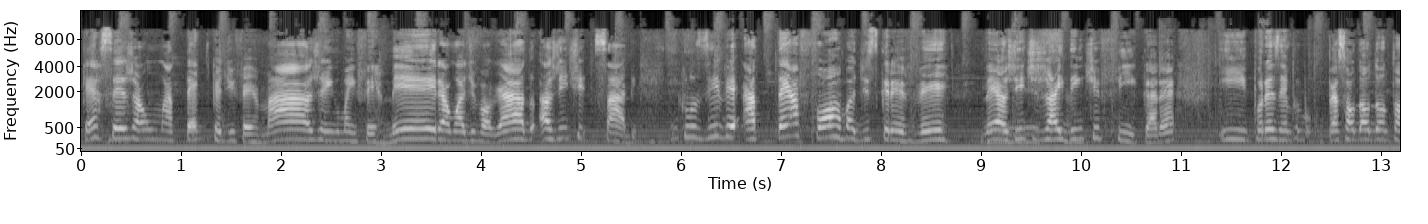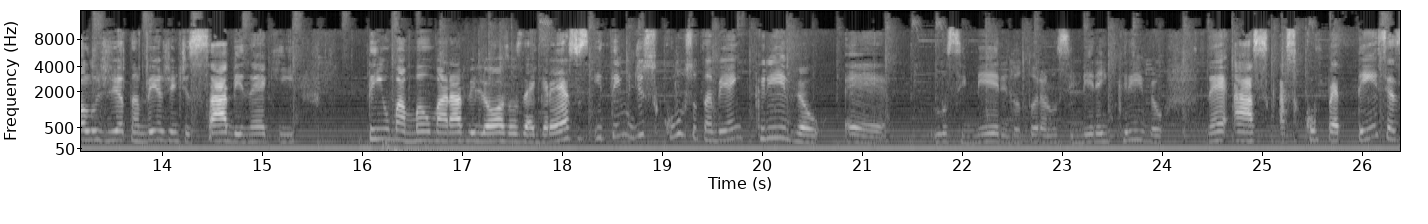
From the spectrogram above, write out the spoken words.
Quer seja uma técnica de enfermagem, uma enfermeira, um advogado, a gente sabe. Inclusive, até a forma de escrever, né, a gente já identifica, né? E, por exemplo, o pessoal da odontologia também a gente sabe, né, que tem uma mão maravilhosa aos egressos e tem um discurso também, é incrível. É, Lucimeire, doutora Lucimeire, é incrível, né? As, as competências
